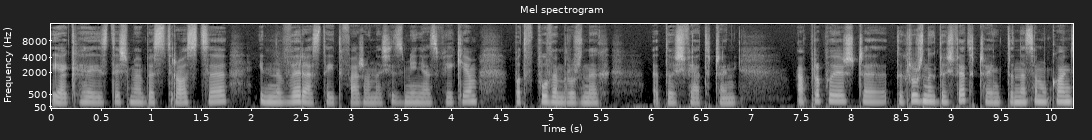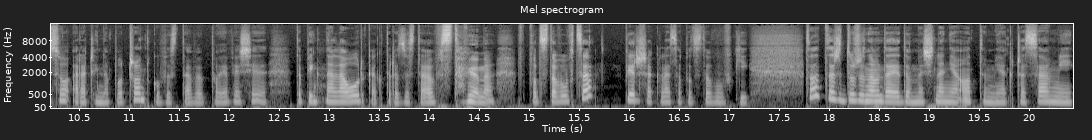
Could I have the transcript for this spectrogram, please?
jak jesteśmy beztroscy, inny wyraz tej twarzy, ona się zmienia z wiekiem pod wpływem różnych e, doświadczeń. A propos jeszcze tych różnych doświadczeń, to na samym końcu, a raczej na początku wystawy, pojawia się ta piękna laurka, która została wystawiona w podstawówce, pierwsza klasa podstawówki. To też dużo nam daje do myślenia o tym, jak czasami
